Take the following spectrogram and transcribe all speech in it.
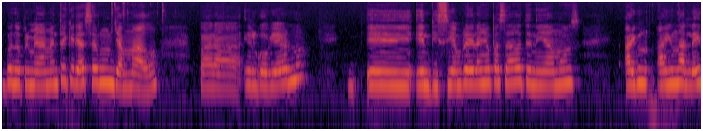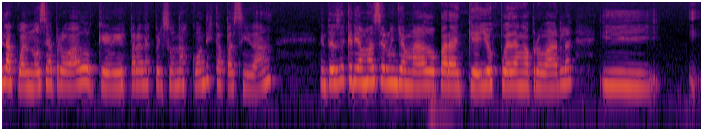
Bueno, primeramente quería hacer un llamado para el gobierno. Eh, en diciembre del año pasado teníamos, hay, un, hay una ley la cual no se ha aprobado que es para las personas con discapacidad. Entonces queríamos hacer un llamado para que ellos puedan aprobarla y, y,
